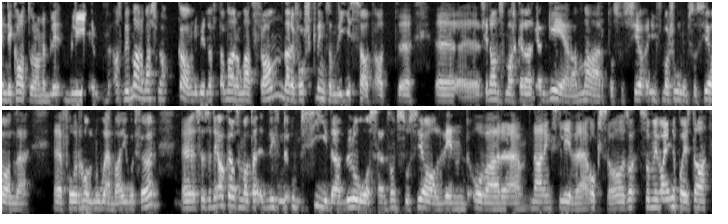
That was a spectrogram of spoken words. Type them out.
indikatorene, blir, blir, altså blir, mer og mer snakka om, de blir løfta mer og mer fram. Det er forskning som viser at, at eh, finansmarkedet reagerer mer på sosial, informasjon om sosiale eh, forhold nå enn de gjorde før. Eh, så, så, Det er akkurat som at det, liksom, det omsider blåser en sånn sosial vind over eh, næringslivet også. Og så, som vi var inne på i stad,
